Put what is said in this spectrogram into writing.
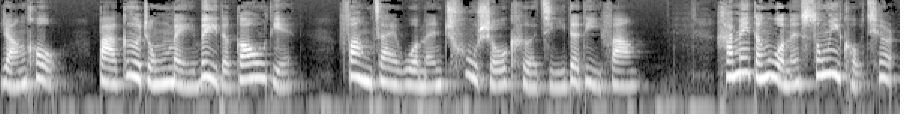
然后把各种美味的糕点放在我们触手可及的地方，还没等我们松一口气儿，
